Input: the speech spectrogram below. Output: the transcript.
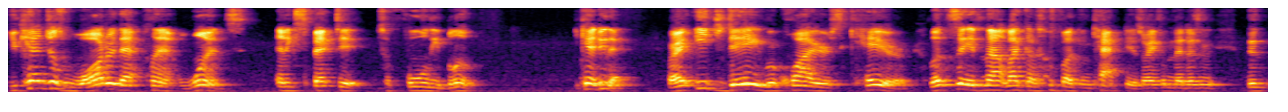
You can't just water that plant once and expect it to fully bloom. You can't do that, right? Each day requires care. Let's say it's not like a fucking cactus, right? Something that doesn't that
